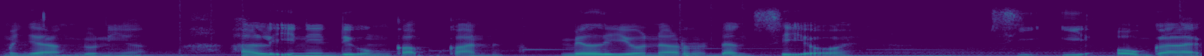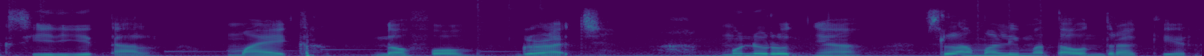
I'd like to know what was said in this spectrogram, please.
menyerang dunia. Hal ini diungkapkan miliuner dan CEO CEO Galaxy Digital, Mike Novogratz. Menurutnya, selama lima tahun terakhir,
